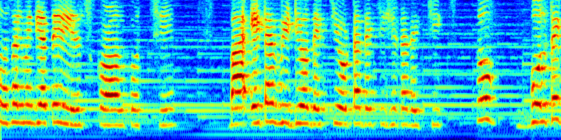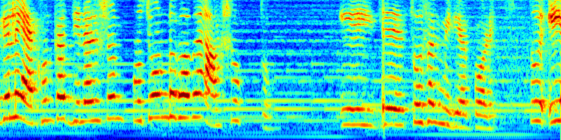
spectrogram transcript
সোশ্যাল মিডিয়াতে রিলস স্ক্রল করছি। বা এটা ভিডিও দেখছি ওটা দেখছি সেটা দেখছি। তো বলতে গেলে এখনকার জেনারেশন প্রচণ্ড ভাবে আসক্ত এই যে সোশ্যাল মিডিয়ার পরে। তো এই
